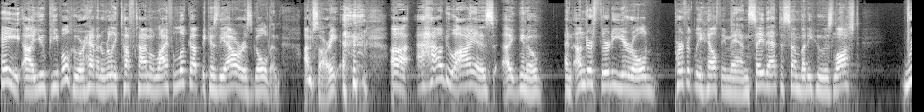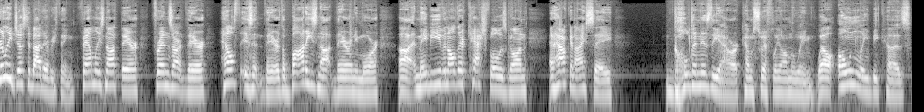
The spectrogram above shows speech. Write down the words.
Hey, uh, you people who are having a really tough time of life, look up because the hour is golden. I'm sorry. uh, how do I, as a, you know, an under 30 year old, perfectly healthy man, say that to somebody who has lost really just about everything? Family's not there, friends aren't there, health isn't there, the body's not there anymore, uh, and maybe even all their cash flow is gone. And how can I say, golden is the hour, come swiftly on the wing? Well, only because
